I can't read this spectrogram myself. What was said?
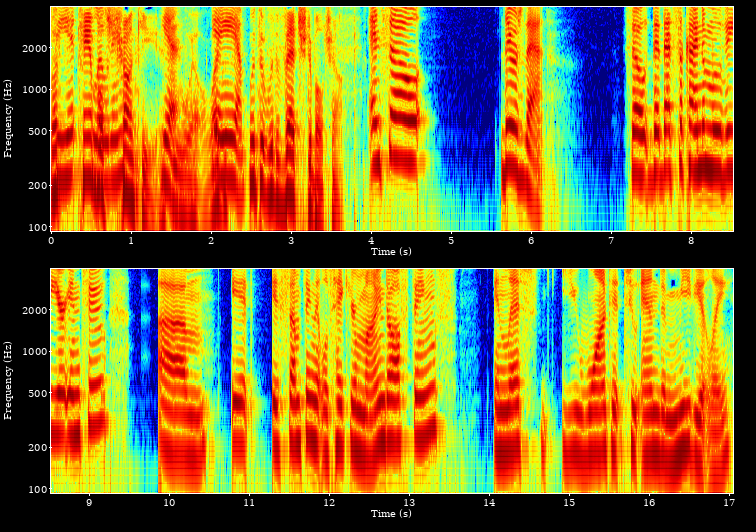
like see it Campbell's floating. chunky, if Yeah. you will, Yeah, like yeah, yeah. with the, with a vegetable chunk. And so there's that. So that that's the kind of movie you're into. Um, it is something that will take your mind off things unless you want it to end immediately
